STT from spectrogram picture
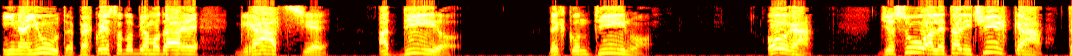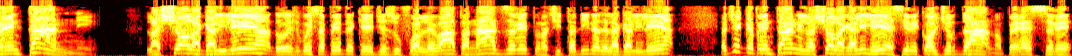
in aiuto e per questo dobbiamo dare grazie a Dio del continuo. Ora, Gesù all'età di circa 30 anni lasciò la Galilea, dove voi sapete che Gesù fu allevato a Nazareth, una cittadina della Galilea, a circa 30 anni lasciò la Galilea e si recò al Giordano per essere,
